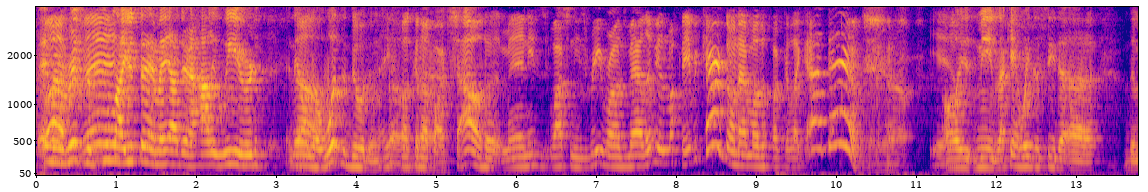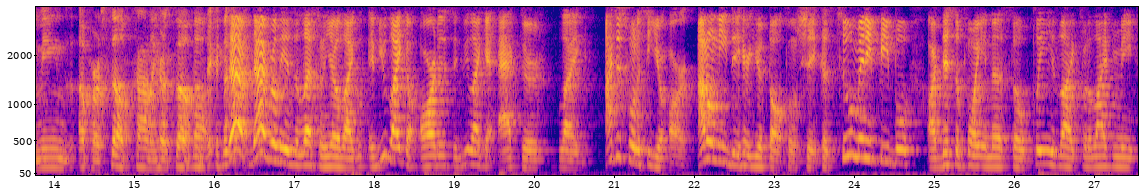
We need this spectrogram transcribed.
They've been fuck, rich for too long. You saying, man, out there in Hollywood, and they don't know what to do with themselves. They themselves. fucking up our childhood, man. He's watching these reruns, man. Olivia's my favorite character on that motherfucker. Like, goddamn. Yeah. All these memes. I can't wait to see the uh, the memes of herself clowning herself. No, but that that really is the lesson, yo. Like, if you like an artist, if you like an actor, like, I just want to see your art. I don't need to hear your thoughts on shit because too many people are disappointing us. So please, like, for the life of me,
